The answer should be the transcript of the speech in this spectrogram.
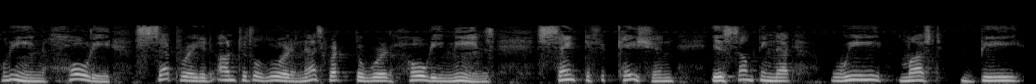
clean, holy, separated unto the Lord. And that's what the word holy means. Sanctification is something that we must be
